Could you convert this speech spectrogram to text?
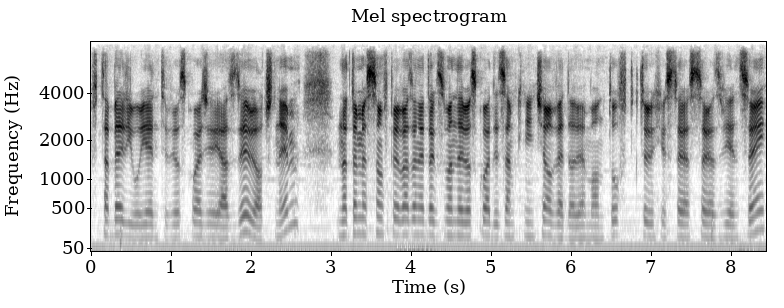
w tabeli ujęty w rozkładzie jazdy rocznym, natomiast są wprowadzane tak zwane rozkłady zamknięciowe do remontów, których jest teraz coraz więcej.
